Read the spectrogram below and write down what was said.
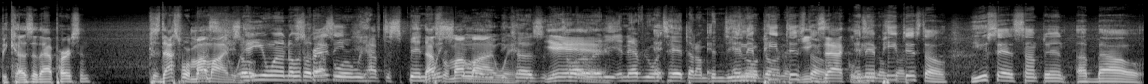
because of that person? Because that's where my That's- mind so. And you wanna know what's so that's crazy? where we have to spin. That's where my mind went. because Yeah. it's already in everyone's head that I'm Benzino and then peep this though. Exactly. And then Benzino peep this though. You said something about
